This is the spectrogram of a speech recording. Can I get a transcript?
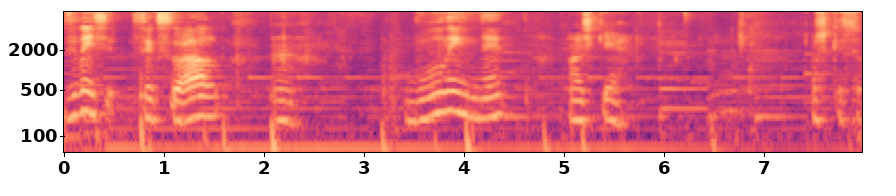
Violência sexual, hum, bullying, né? Acho que é. Acho que é só.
